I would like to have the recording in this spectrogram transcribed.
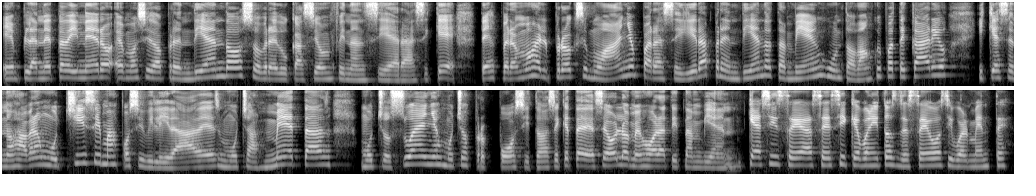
en Planeta Dinero hemos ido aprendiendo sobre educación financiera. Así que te esperamos el próximo año para seguir aprendiendo también junto a Banco Hipotecario y que se nos abran muchísimas posibilidades, muchas metas, muchos sueños, muchos propósitos. Así que te deseo lo mejor a ti también. Que así sea, Ceci. Qué bonitos deseos igualmente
